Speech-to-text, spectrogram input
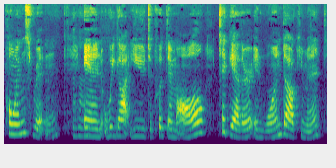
poems written Mm-hmm. and we got you to put them all together in one document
